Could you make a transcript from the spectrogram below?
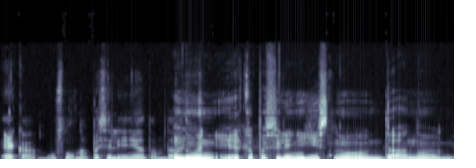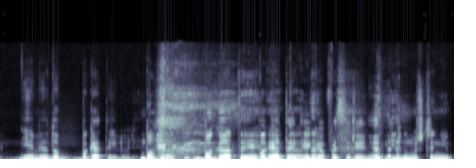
эко, условно, поселения там, да. ну, и- эко-поселение есть, но да, но Я имею в виду богатые люди. богатые, богатые, Богатые эко-поселения. Я думаю, что они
